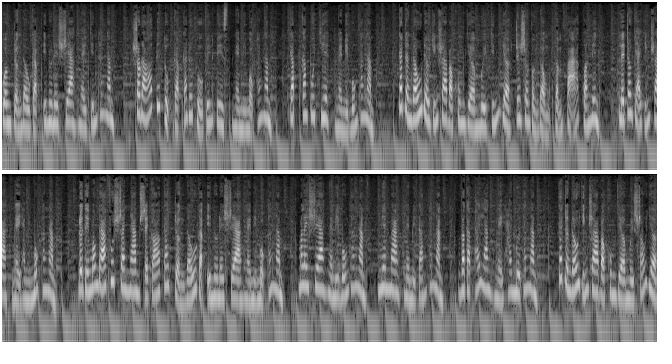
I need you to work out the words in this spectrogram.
quân trận đầu gặp Indonesia ngày 9 tháng 5 sau đó tiếp tục gặp các đối thủ Philippines ngày 11 tháng 5, gặp Campuchia ngày 14 tháng 5. Các trận đấu đều diễn ra vào khung giờ 19 giờ trên sân vận động Cẩm Phả, Quảng Ninh. Lễ trao giải diễn ra ngày 21 tháng 5. Đội tuyển bóng đá Futsal Nam sẽ có các trận đấu gặp Indonesia ngày 11 tháng 5, Malaysia ngày 14 tháng 5, Myanmar ngày 18 tháng 5 và gặp Thái Lan ngày 20 tháng 5. Các trận đấu diễn ra vào khung giờ 16 giờ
